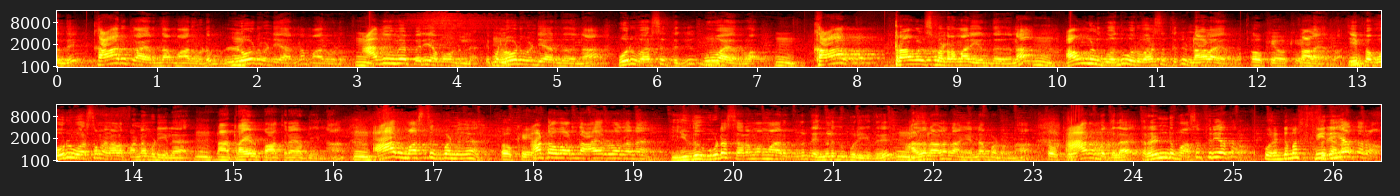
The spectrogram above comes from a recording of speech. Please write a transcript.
வந்து காருக்கா இருந்தா மாறுபடும் லோடு வண்டியா இருந்தா மாறுபடும். அதுவுமே பெரிய அமௌண்ட் இல்ல. இப்ப லோடு வண்டியா இருந்ததுன்னா ஒரு வருஷத்துக்கு மூவாயிரம் ரூபாய் கார் டிராவல்ஸ் பண்ற மாதிரி இருந்ததுன்னா அவங்களுக்கு வந்து ஒரு வருஷத்துக்கு நாலாயிரம் ரூபாய் ஓகே ஓகே. நாலாயிரம் ரூபாய் இப்ப ஒரு வருஷம் என்னால பண்ண முடியல. நான் ட்ரையல் பாக்குறேன் அப்படின்னா ஆறு மாசத்துக்கு பண்ணுங்க. ஓகே. ஆட்டோவா இருந்தா ஆயிரம் ரூபாய் தானே. இது கூட சிரமமா இருக்குங்கிறது எங்களுக்கு புரியுது. அதனால நாங்க என்ன பண்றோம்னா ஆரம்பத்துல ரெண்டு மாசம் ஃப்ரீயா தரோம். ரெண்டு மாதம் ஃப்ரீ ஃப்ரீயா தரோம்.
